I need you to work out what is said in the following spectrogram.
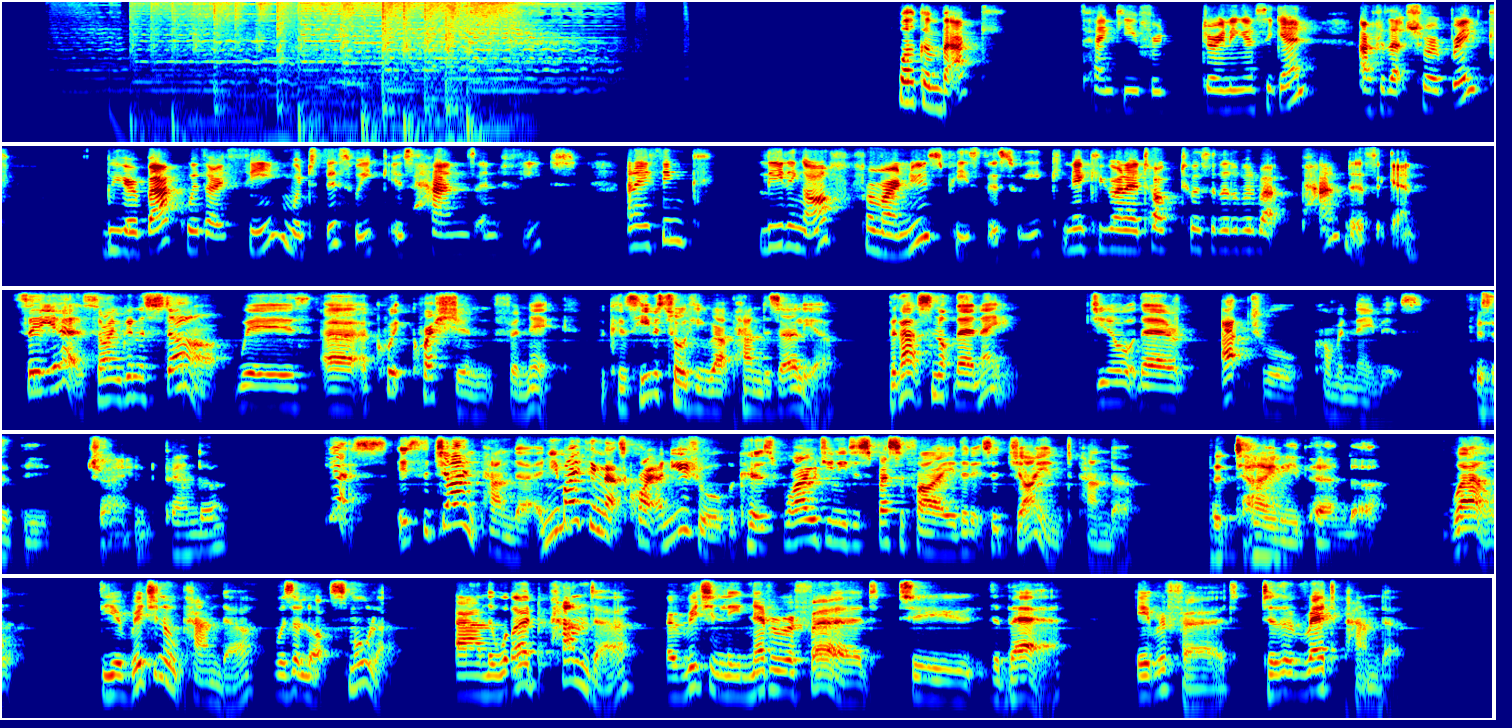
Welcome back. Thank you for joining us again after that short break. We are back with our theme, which this week is hands and feet. And I think leading off from our news piece this week, Nick, you're going to talk to us a little bit about pandas again. So, yeah, so I'm going to start with uh, a quick question for Nick, because he was talking about pandas earlier, but that's not their name. Do you know what their actual common name is? Is it the giant panda? Yes, it's the giant panda. And you might think that's quite unusual because why would you need to specify that it's a giant panda? The tiny panda. Well, the original panda was a lot smaller. And the word panda originally never referred to the bear, it referred to the red panda.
